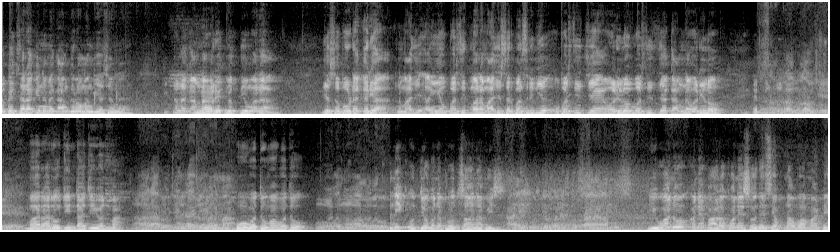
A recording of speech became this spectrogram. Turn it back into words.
અપેક્ષા રાખીને અમે કામ કરવા માંગીએ છીએ અમે. કિકલ્લા ગામના હરેક વ્યક્તિઓ મારા જે સપોર્ટ કર્યા અને માજી અહીંયા ઉપસ્થિત મારા માજી સરપંચશ્રી બી ઉપસ્થિત છે વડીલો ઉપસ્થિત છે ગામના વડીલો. મારા રોજિંદા જીવનમાં હું વધુમાં વધુ સ્થાનિક ઉદ્યોગોને પ્રોત્સાહન આપીશ. યુવાનો અને બાળકોને સ્વદેશી અપનાવવા માટે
